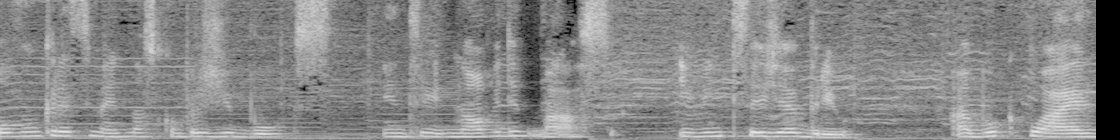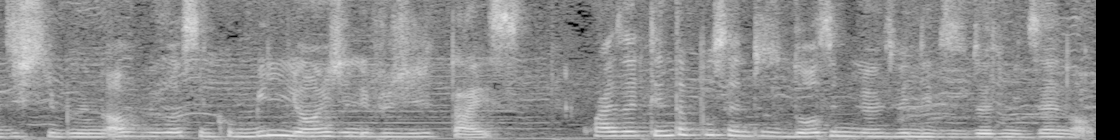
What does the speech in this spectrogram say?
Houve um crescimento nas compras de books entre 9 de março e 26 de abril. A Bookwire distribuiu 9,5 milhões de livros digitais, quase 80% dos 12 milhões vendidos em 2019.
